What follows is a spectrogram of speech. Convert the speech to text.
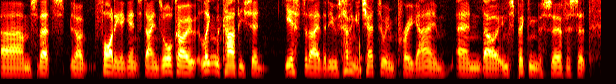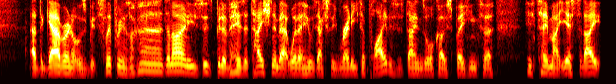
Um, so that's, you know, fighting against Dane Zorko. Link McCarthy said yesterday that he was having a chat to him pre game and they were inspecting the surface at, at the Gabba and it was a bit slippery. He was like, "Uh, I don't know. And he's just a bit of hesitation about whether he was actually ready to play. This is Dane Zorko speaking to his teammate yesterday.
